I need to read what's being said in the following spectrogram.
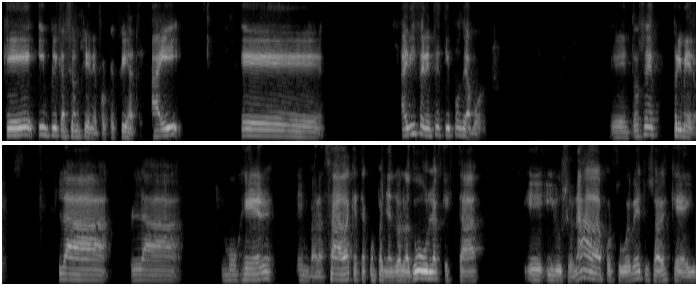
¿qué implicación tiene? Porque fíjate, ahí eh, hay diferentes tipos de aborto. Entonces, primero, la, la mujer embarazada que está acompañando a la dula, que está eh, ilusionada por su bebé, tú sabes que hay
